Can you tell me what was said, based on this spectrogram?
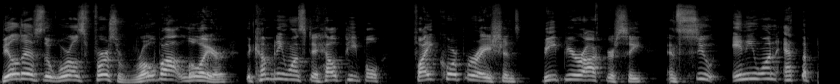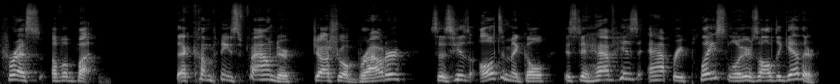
Billed as the world's first robot lawyer, the company wants to help people fight corporations, beat bureaucracy, and sue anyone at the press of a button. That company's founder, Joshua Browder, says his ultimate goal is to have his app replace lawyers altogether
